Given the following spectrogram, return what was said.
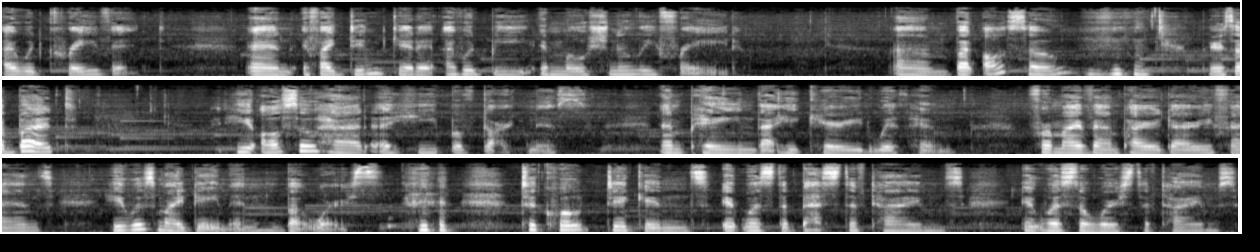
I would crave it. And if I didn't get it, I would be emotionally frayed. Um, but also, there's a but, he also had a heap of darkness and pain that he carried with him. For my Vampire Diary fans, he was my Damon, but worse. to quote Dickens, it was the best of times, it was the worst of times.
